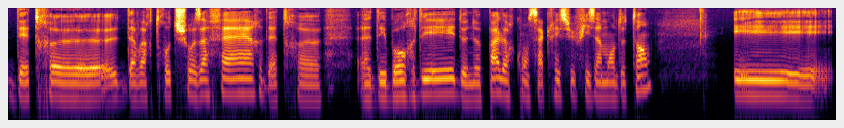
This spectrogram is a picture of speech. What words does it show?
d'être, euh, d'avoir trop de choses à faire, d'être euh, débordée, de ne pas leur consacrer suffisamment de temps. Et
